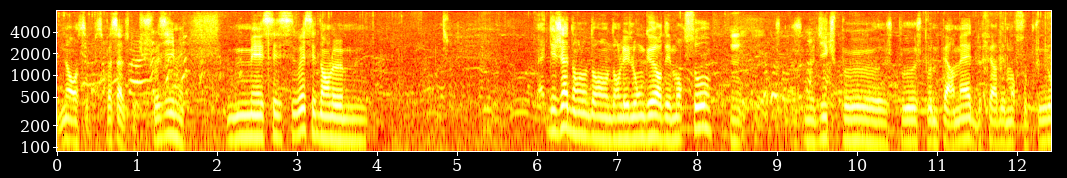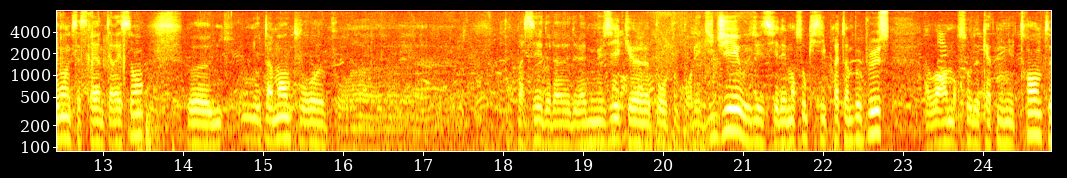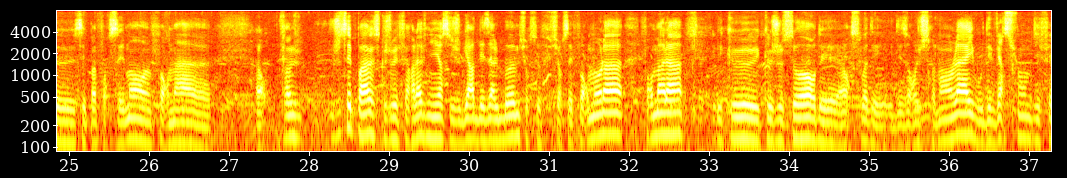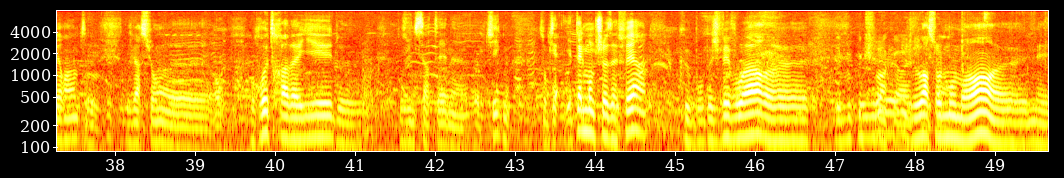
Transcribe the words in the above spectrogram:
Non, c'est pas ça, parce que tu choisis, mais, mais c'est ouais, dans le. Bah, Déjà dans, dans- dans les longueurs des morceaux, Mm. Me dis que je peux, je, peux, je peux me permettre de faire des morceaux plus longs et que ça serait intéressant, euh, notamment pour, euh, pour, euh, pour passer de la, de la musique pour, pour- les DJ, ou s'il y a des morceaux qui s'y prêtent un peu plus, avoir un morceau de 4 minutes 30, euh, c'est pas forcément un format. alors, je, sais pas ce que je vais faire à l'avenir, si je garde des albums sur, ce, sur ces formats-là, formats-là et, que, et que je sors des, alors soit des, des enregistrements en live ou des versions différentes, euh, des versions euh, retravaillées de, dans une certaine euh, optique. Donc il y y, a tellement de choses à faire que bon, ben, je vais voir. euh, beaucoup de choix je vais voir sur le moment, euh, mais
